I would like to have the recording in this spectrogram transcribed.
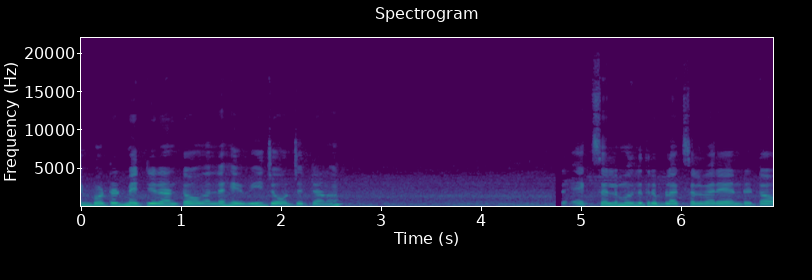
imported material ആണ് കേട്ടോ. നല്ല ഹെവി ജോർജറ്റാണ് എക്സ് എൽ മുതൽ ത്രിബിൾ എക്സ് എൽ വരെ ഉണ്ട് കേട്ടോ.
